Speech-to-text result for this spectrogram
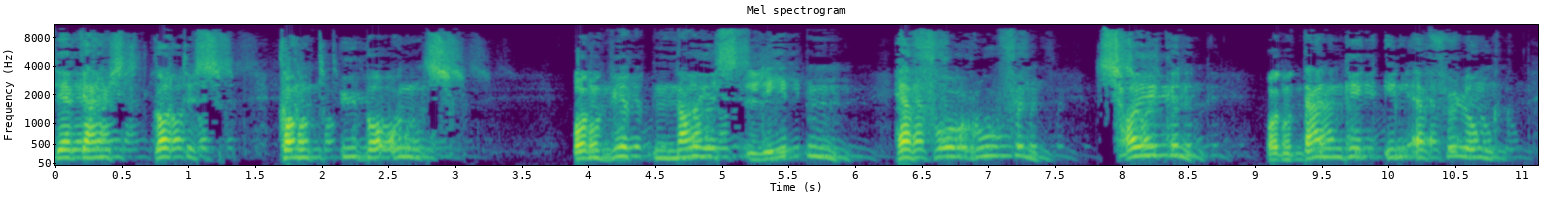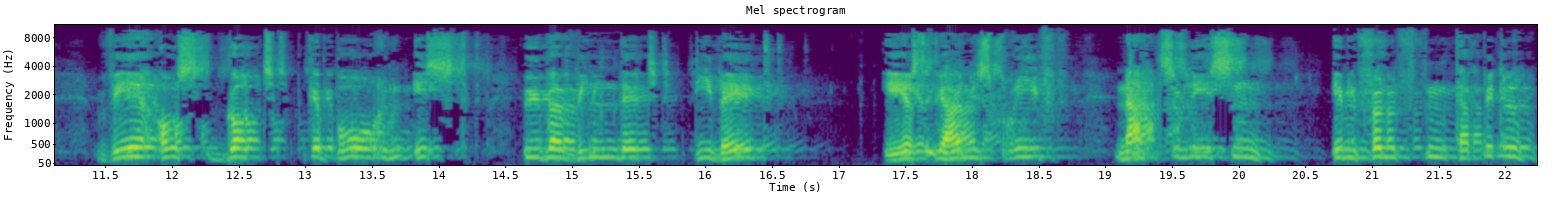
der Geist Gottes kommt über uns. und wird neues Leben hervorrufen, zeugen. Und dann geht in Erfüllung, wer aus Gott geboren ist, überwindet die Welt. Erster Johannesbrief nachzulesen im fünften Kapitel.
